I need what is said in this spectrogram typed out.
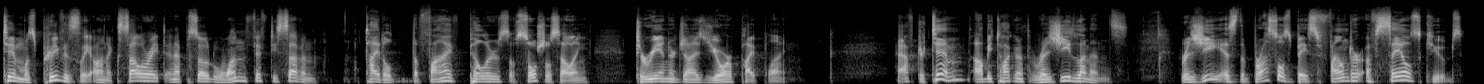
Tim was previously on Accelerate in episode 157, titled The Five Pillars of Social Selling to Re Energize Your Pipeline. After Tim, I'll be talking with Regis Lemmens. Regis is the Brussels based founder of Sales Cubes,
